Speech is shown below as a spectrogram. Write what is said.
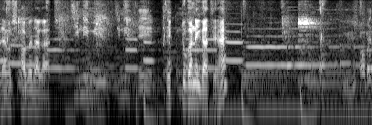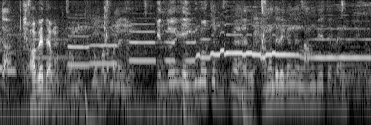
দেখো সবেদা গাছ। চিনি মি- চিনি একটুখানি গাছে হ্যাঁ? সবেদা মনে হয়। কিন্তু এইগুলো তো আমাদের এখানে নাম দিয়েছে ল্যাংচা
